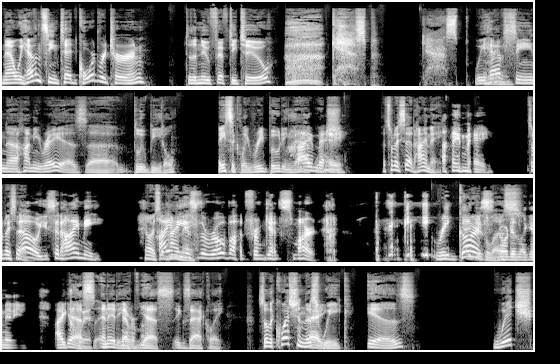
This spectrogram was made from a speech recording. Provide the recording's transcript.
Now we haven't seen Ted Kord return to the new Fifty Two. Gasp. Gasp. We have seen uh, Jaime Reyes, uh, Blue Beetle, basically rebooting that. which- Jaime. that's what I said, Jaime. That's what I said. No, you said Jaime. no I said Jaime Jaime. is the robot from Get Smart. Regardless. I just snorted like an idiot. I yes, quit. an idiot. Never mind. Yes, exactly. So the question this Hey. week is which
